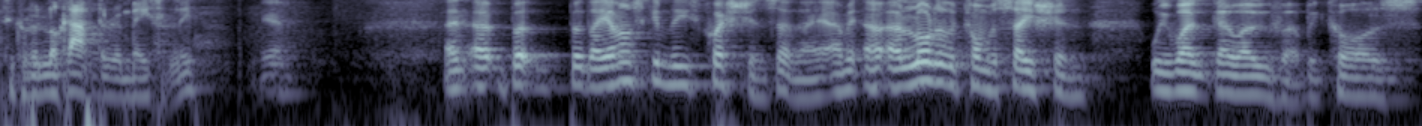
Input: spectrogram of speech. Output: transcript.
to come and look after him, basically. Yeah. And uh, but but they ask him these questions, don't they? I mean, a, a lot of the conversation we won't go over because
